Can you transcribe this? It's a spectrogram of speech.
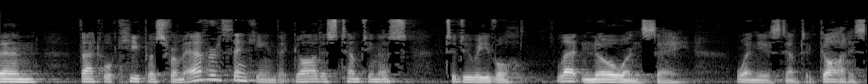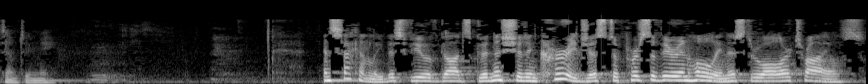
then that will keep us from ever thinking that God is tempting us to do evil. Let no one say, when he is tempted. God is tempting me. And secondly, this view of God's goodness should encourage us to persevere in holiness through all our trials.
